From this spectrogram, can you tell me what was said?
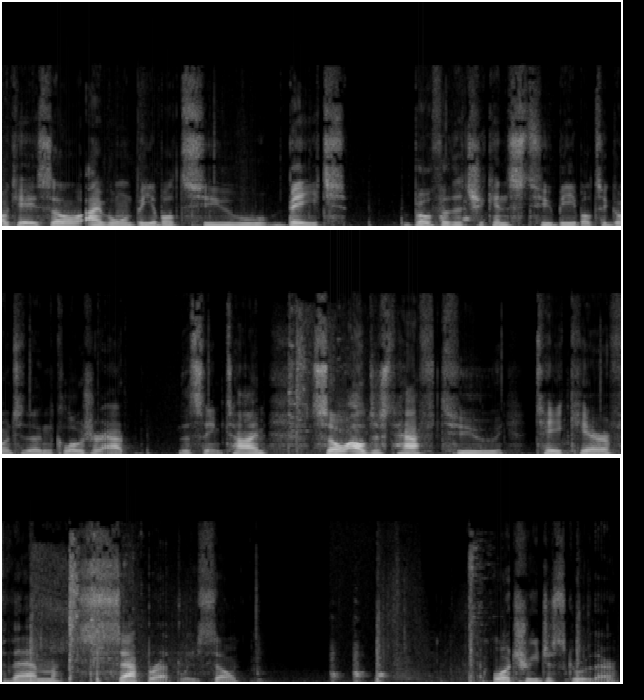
Okay, so I won't be able to bait both of the chickens to be able to go into the enclosure at the same time. So I'll just have to take care of them separately. So... Oh, a tree just grew there.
